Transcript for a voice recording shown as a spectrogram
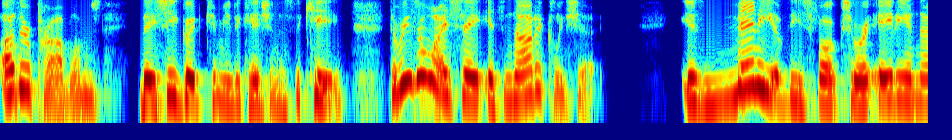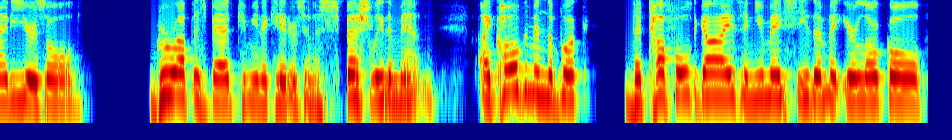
other problems, they see good communication as the key. The reason why I say it's not a cliche is many of these folks who are 80 and 90 years old grew up as bad communicators, and especially the men. I call them in the book the tough old guys, and you may see them at your local,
